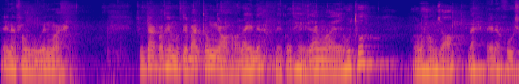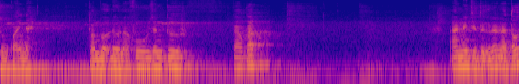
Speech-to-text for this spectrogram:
Đây là phòng ngủ bên ngoài. Chúng ta có thêm một cái ban công nhỏ ở đây nữa để có thể ra ngoài hút thuốc hoặc là hóng gió. Đây đây là khu xung quanh này. Toàn bộ đều là khu dân cư cao cấp an ninh trật tự rất là tốt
